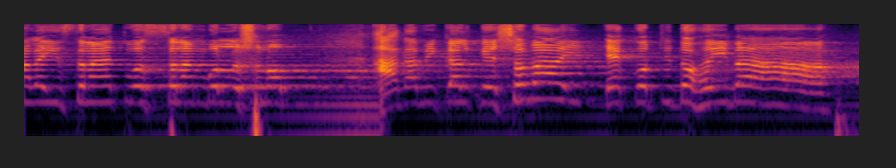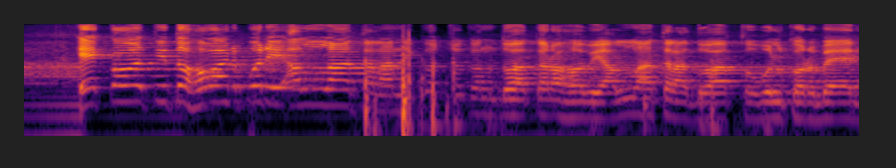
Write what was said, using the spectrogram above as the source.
আলাই সালাম বলল, শোনো, আগামীকালকে সবাই একত্রিত হইবা। একত্রিত হওয়ার পরে আল্লাহ তালা নিকট যখন দোয়া করা হবে, আল্লাহ তালা দোয়া কবুল করবেন।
